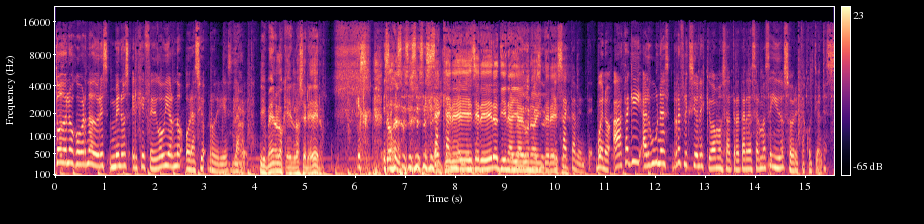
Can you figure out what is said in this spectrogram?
todos los gobernadores menos el jefe de gobierno, Horacio Rodríguez Larreta. Y menos los que los herederos. Que es, es- Todos los-. El que es heredero tiene ahí algunos intereses. Exactamente. Bueno, hasta aquí algunas reflexiones que vamos a tratar de hacer más seguido sobre estas cuestiones.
